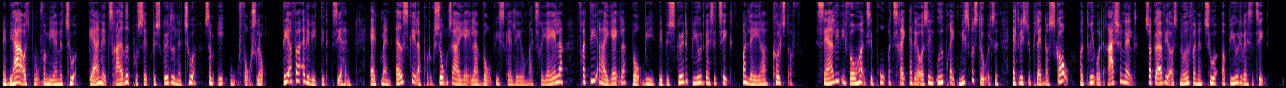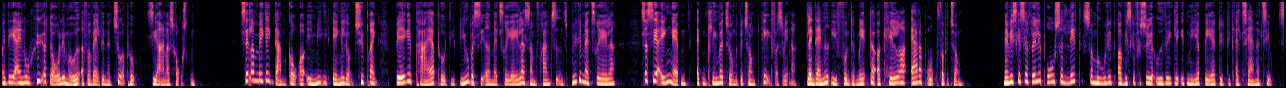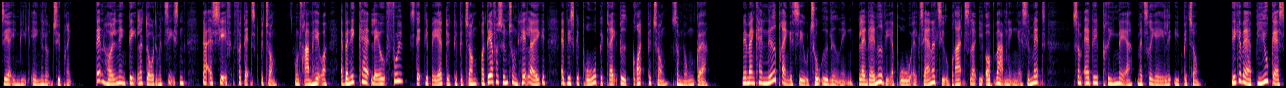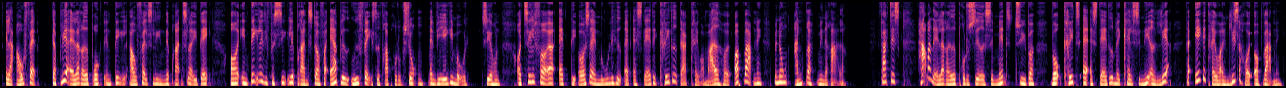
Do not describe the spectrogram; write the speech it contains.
Men vi har også brug for mere natur, gerne 30% beskyttet natur, som EU foreslår. Derfor er det vigtigt, siger han, at man adskiller produktionsarealer, hvor vi skal lave materialer, fra de arealer, hvor vi vil beskytte biodiversitet og lagre kulstof. Særligt i forhold til brug af træ er det også en udbredt misforståelse, at hvis vi planter skov og driver det rationelt, så gør vi også noget for natur og biodiversitet. Men det er en uhyre dårlig måde at forvalte natur på, siger Anders Horsten. Selvom Mikkel Damgaard og Emil Engelund Tybring begge peger på de biobaserede materialer som fremtidens byggematerialer, så ser ingen af dem, at den klimatunge beton helt forsvinder. Blandt andet i fundamenter og kældre er der brug for beton. Men vi skal selvfølgelig bruge så lidt som muligt, og vi skal forsøge at udvikle et mere bæredygtigt alternativ, siger Emil Engelund Tybring. Den holdning deler Dorte Mathisen, der er chef for Dansk Beton. Hun fremhæver, at man ikke kan lave fuldstændig bæredygtig beton, og derfor synes hun heller ikke, at vi skal bruge begrebet grøn beton, som nogen gør. Men man kan nedbringe CO2-udledningen, blandt andet ved at bruge alternative brændsler i opvarmningen af cement, som er det primære materiale i beton. Det kan være biogas eller affald. Der bliver allerede brugt en del affaldslignende brændsler i dag, og en del af de fossile brændstoffer er blevet udfaset fra produktionen, men vi er ikke i mål, siger hun, og tilføjer, at det også er en mulighed at erstatte kridtet, der kræver meget høj opvarmning, med nogle andre mineraler. Faktisk har man allerede produceret cementtyper, hvor kridt er erstattet med kalcineret ler, der ikke kræver en lige så høj opvarmning.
